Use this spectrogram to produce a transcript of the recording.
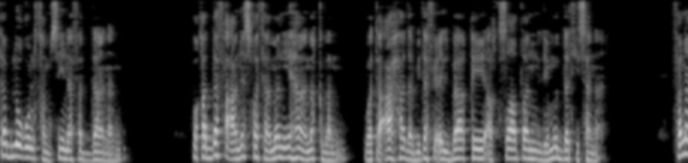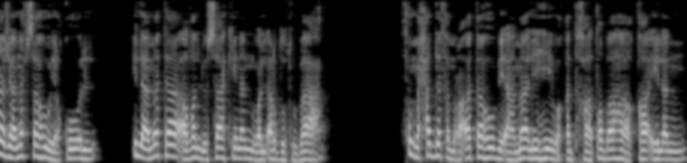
تبلغ الخمسين فدانا. وقد دفع نصف ثمنها نقدا وتعهد بدفع الباقي أقساطا لمدة سنة. فناجى نفسه يقول إلى متى أظل ساكنا والأرض تباع؟ ثم حدث امرأته بآماله وقد خاطبها قائلا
